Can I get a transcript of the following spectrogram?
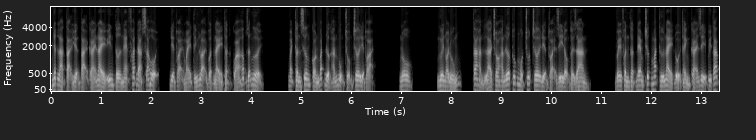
Nhất là tại hiện tại cái này internet phát đạt xã hội điện thoại máy tính loại vật này thật quá hấp dẫn người. Bạch thần sương còn bắt được hắn vụng trộm chơi điện thoại. Nô, ngươi nói đúng ta hẳn là cho hắn ước thúc một chút chơi điện thoại di động thời gian. Về phần thật đem trước mắt thứ này đổi thành cái gì quy tắc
